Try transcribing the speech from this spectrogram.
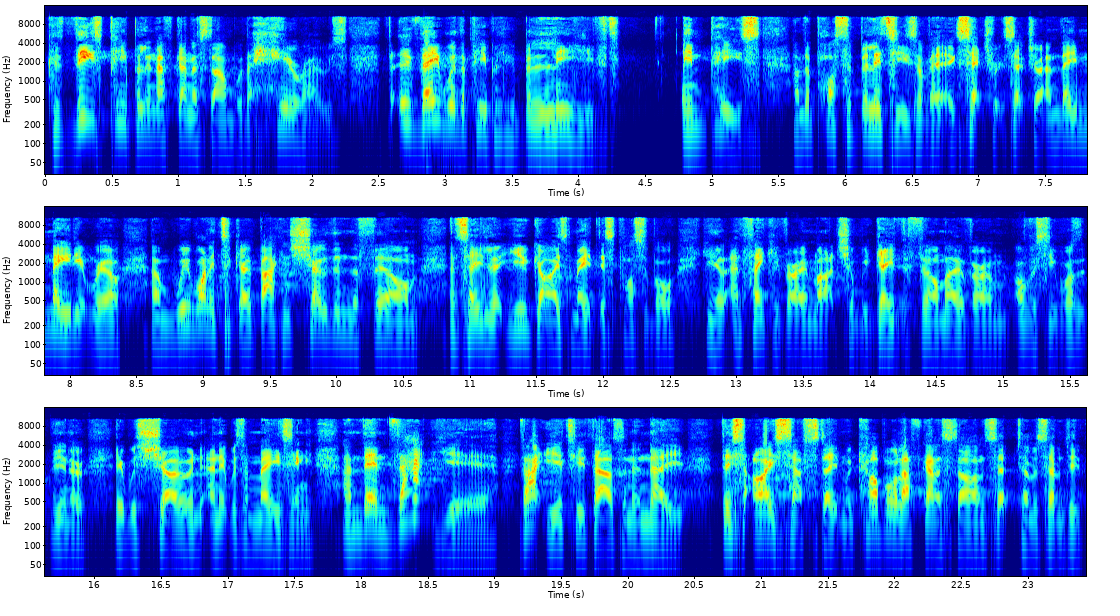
because these people in Afghanistan were the heroes. They were the people who believed in peace and the possibilities of it, etc., etc. And they made it real. And we wanted to go back and show them the film and say, look, you guys made this possible, you know, and thank you very much. And we gave the film over, and obviously, was, you know, it was shown and it was amazing. And then that year, that year, 2008, this ISAF statement, Kabul, Afghanistan, September 17th,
